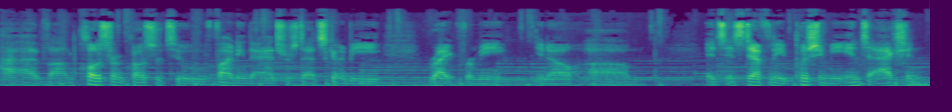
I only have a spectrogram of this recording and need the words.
I, have I'm closer and closer to finding the answers that's going to be right for me. You know, um, it's it's definitely pushing me into action.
